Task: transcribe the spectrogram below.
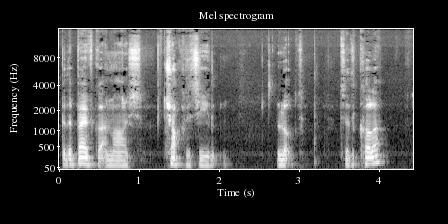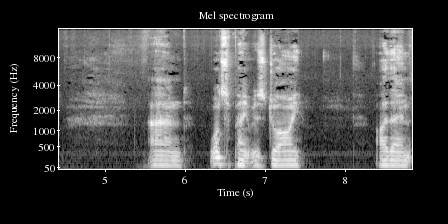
but they've both got a nice chocolatey look to the colour. And once the paint was dry, I then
